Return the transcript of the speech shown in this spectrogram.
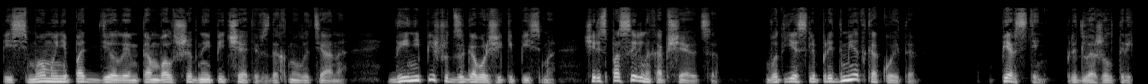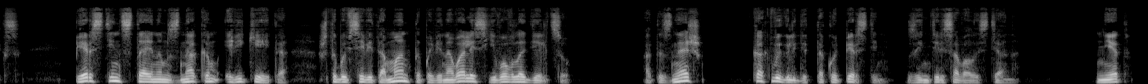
Письмо мы не подделаем, там волшебные печати, вздохнула Тиана. Да и не пишут заговорщики письма, через посыльных общаются. Вот если предмет какой-то... Перстень, предложил Трикс перстень с тайным знаком Эвикейта, чтобы все витаманты повиновались его владельцу. — А ты знаешь, как выглядит такой перстень? — заинтересовалась Тиана. — Нет,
